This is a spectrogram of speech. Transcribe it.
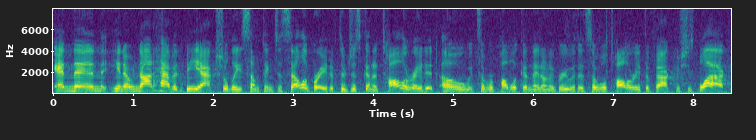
and then, you know, not have it be actually something to celebrate, if they're just going to tolerate it, oh, it's a Republican, they don't agree with it, so we'll tolerate the fact because she's black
